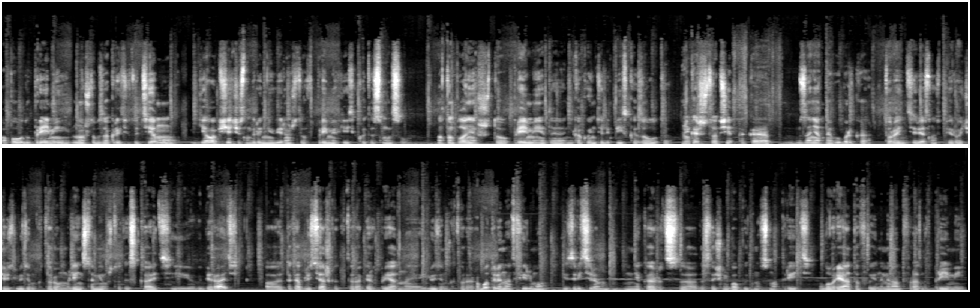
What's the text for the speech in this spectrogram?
По поводу премий, ну, чтобы закрыть эту тему, я вообще, честно говоря, не уверен, что в премиях есть какой-то смысл. Но в том плане, что премии это не какое-нибудь олимпийское золото. Мне кажется, что вообще это такая занятная выборка, которая интересна в первую очередь людям, которым лень самим что-то искать и выбирать. Это такая блестяшка, которая, во-первых, приятная и людям, которые работали над фильмом, и зрителям, мне кажется, достаточно любопытно смотреть лауреатов и номинантов разных премий.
